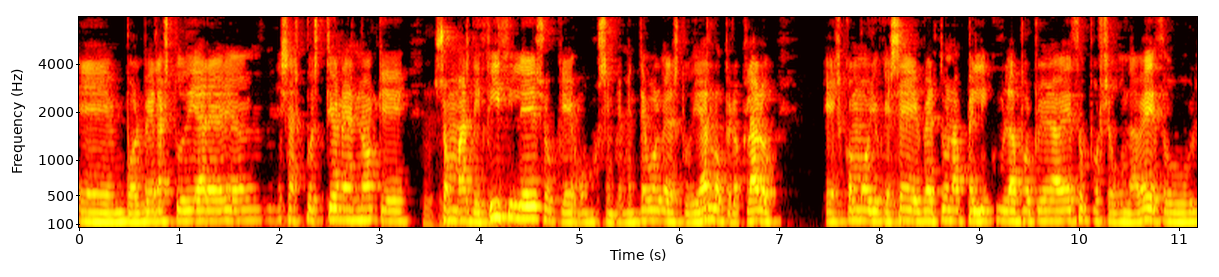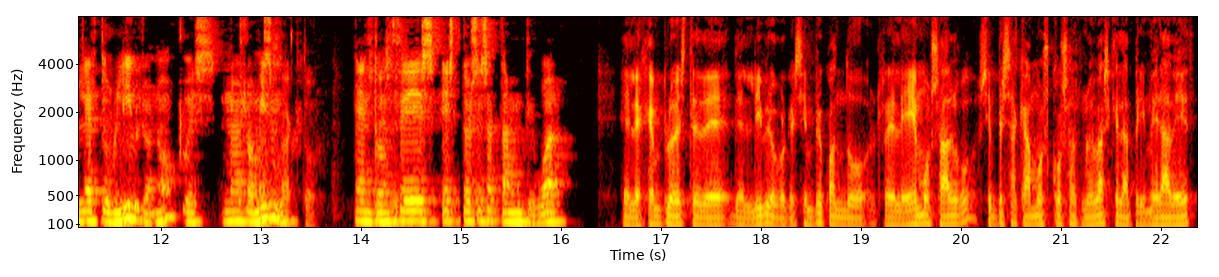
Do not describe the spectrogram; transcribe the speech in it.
eh, volver a estudiar eh, esas cuestiones ¿no? que son más difíciles o que o simplemente volver a estudiarlo, pero claro, es como, yo que sé, verte una película por primera vez o por segunda vez o leerte un libro, ¿no? Pues no es lo mismo. Exacto. Entonces, esto es exactamente igual. El ejemplo este del libro, porque siempre cuando releemos algo, siempre sacamos cosas nuevas que la primera vez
